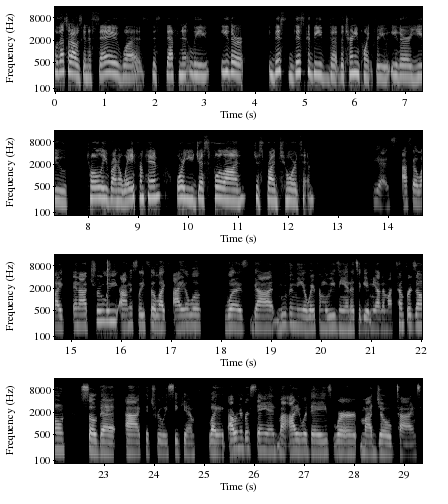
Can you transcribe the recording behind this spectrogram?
well that's what i was going to say was this definitely either this this could be the the turning point for you. Either you totally run away from him or you just full on just run towards him. Yes i feel like and i truly honestly feel like iowa was god moving me away from louisiana to get me out of my comfort zone so that i could truly seek him. Like I remember saying my Iowa days were my Job times.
